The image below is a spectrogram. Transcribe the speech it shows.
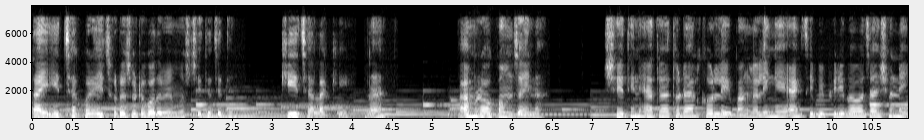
তাই ইচ্ছা করেই ছোট ছোট কদমে মসজিদে যেতেন। কি চালাকি, না? আমরাও কম যাই না। সেদিন এত এত ডায়াল করলেই বাংলা লিঙ্গে এক জিবি ফ্রি পাওয়া যায় শুনেই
